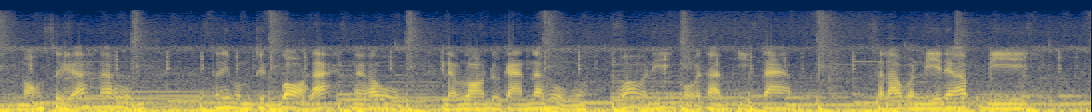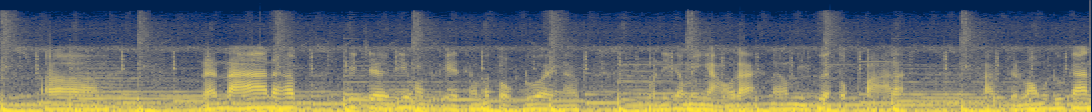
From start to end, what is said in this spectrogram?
อยู่หนองเสือนะครับผมตอนนี้ผมถึงบ่อแล้วนะครับผมเดี๋ยวลองดูกันนะครับผมว่าวันนี้ผมจะทำกี่แต้มสำหรับวันนี้นะครับมีอ่านานานะครับที่เจอที่คอนเสิร์ตทำมาตกด้วยนะครับ วันนี้ก็ไม่เหงาแล้วนะมีเพื่อนตกปลาแล้วครับเดี๋ยวลองมาดูกัน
